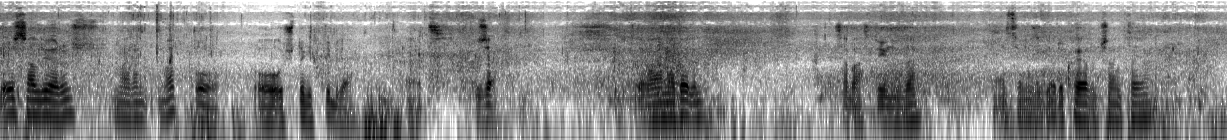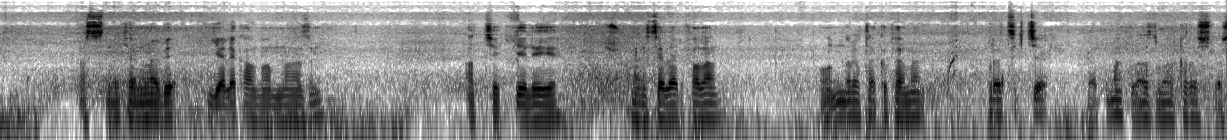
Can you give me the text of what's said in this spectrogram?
Geri salıyoruz. Umarım hop o, o uçtu gitti bile. Evet. Güzel. Devam edelim. Sabah suyumuza. Pensemizi geri koyalım çantaya. Aslında kendime bir yelek almam lazım. At çek yeleği, şu penseler falan. Onlara takıp hemen pratikçe yapmak lazım arkadaşlar.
